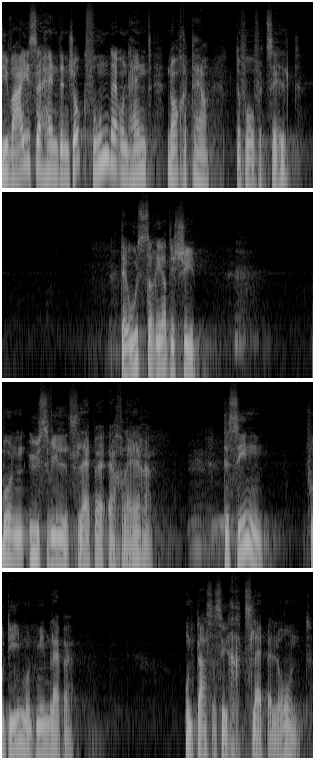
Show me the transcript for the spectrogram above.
Die Weisen haben ihn schon gefunden und haben nachher davon erzählt. Der Außerirdische, der uns das Leben erklären will. Der Sinn von ihm und meinem Leben. Und dass es sich das Leben lohnt.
